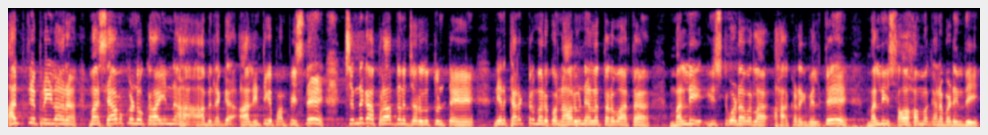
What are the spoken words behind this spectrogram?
అంతే ప్రియులారా మా సేవకుడిని ఒక ఆయన ఆమె దగ్గర వాళ్ళ ఇంటికి పంపిస్తే చిన్నగా ప్రార్థన జరుగుతుంటే నేను కరెక్ట్ మరొక నాలుగు నెలల తర్వాత మళ్ళీ ఈస్ట్ గోదావరిలో అక్కడికి వెళ్తే మళ్ళీ సోహమ్మ కనబడింది.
